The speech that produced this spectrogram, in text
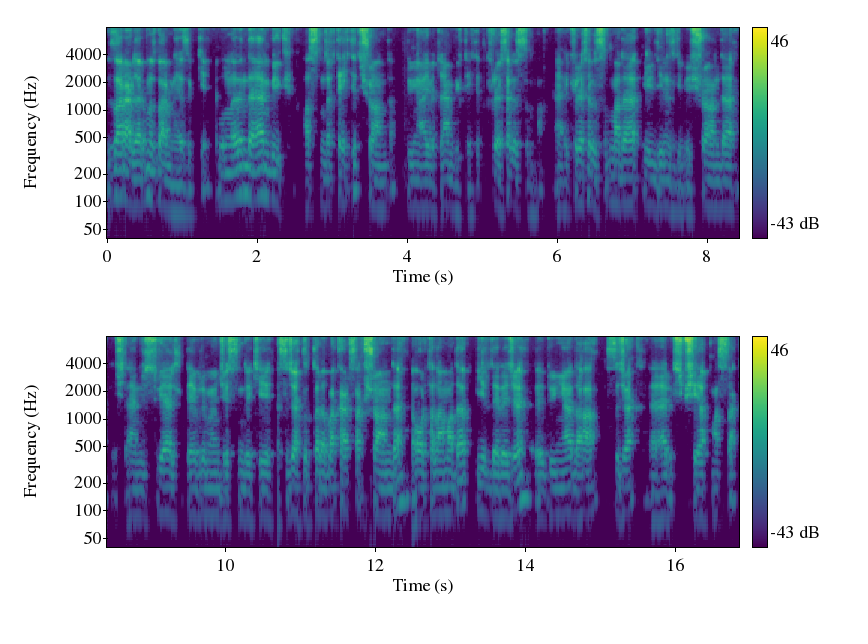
zararlarımız var ne yazık ki. Bunların da en büyük aslında tehdit şu anda dünyayı bekleyen en büyük tehdit küresel ısınma. Yani küresel ısınmada bildiğiniz gibi şu anda işte endüstriyel devrim öncesindeki sıcaklıklara bakarsak şu anda ortalamada bir derece e, dünya daha sıcak. Eğer hiçbir şey yapmazsak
